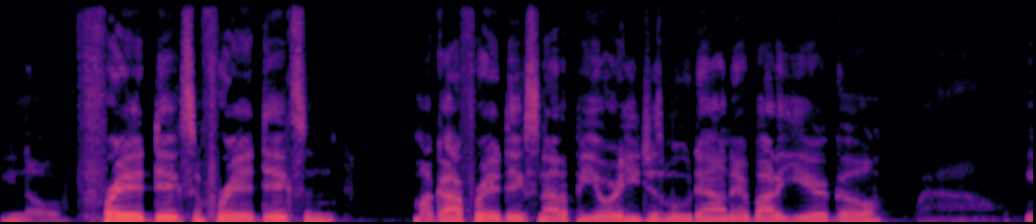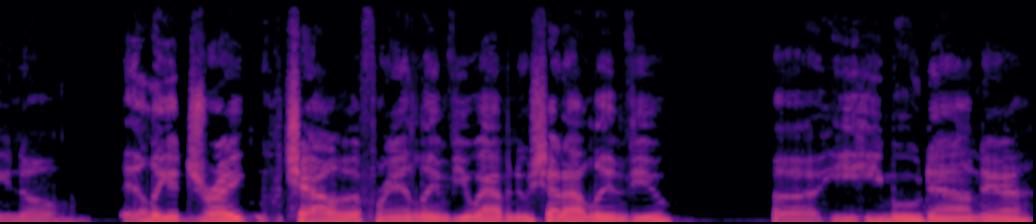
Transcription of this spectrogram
you know, Fred Dixon, Fred Dixon, my guy Fred Dixon out of Peoria. He just moved down there about a year ago. Wow. You know, Elliot Drake, childhood friend, Linview Avenue. Shout out Linview. Uh, he he moved down there,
